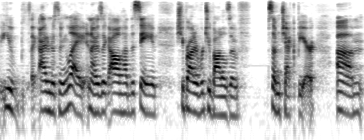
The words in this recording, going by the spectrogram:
he was like, I don't know, something light. And I was like, I'll have the same. She brought over two bottles of some Czech beer. Um,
